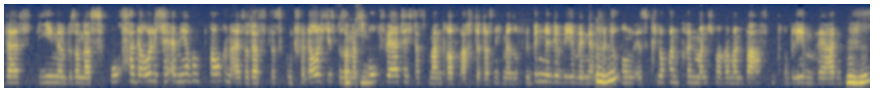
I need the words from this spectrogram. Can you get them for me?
dass die eine besonders hochverdauliche Ernährung brauchen, also dass das gut verdaulich ist, besonders okay. hochwertig, dass man darauf achtet, dass nicht mehr so viel Bindegewebe in der mhm. Fütterung ist. Knochen können manchmal, wenn man barft, ein Problem werden. Mhm.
